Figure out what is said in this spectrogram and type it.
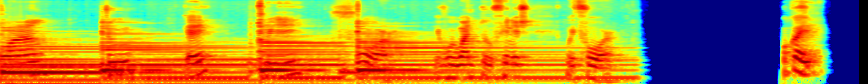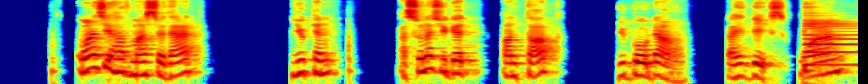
one, two, okay, three, four. If we want to finish with four. Okay, once you have mastered that, you can, as soon as you get on top, you go down like this. One,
